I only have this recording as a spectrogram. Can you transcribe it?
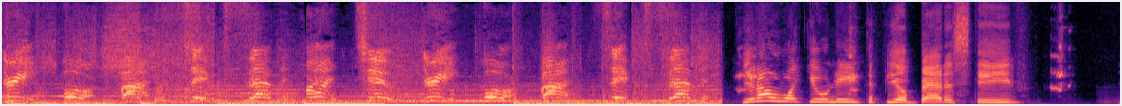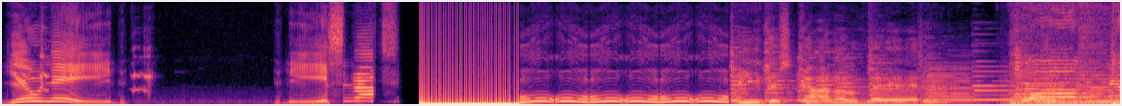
three, four, five, six, seven. One, two, three, four, five, six, seven. You know what you need to feel better, Steve? You need these nuts. Ooh, ooh, ooh, ooh, ooh, ooh. We just gotta let it. One.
